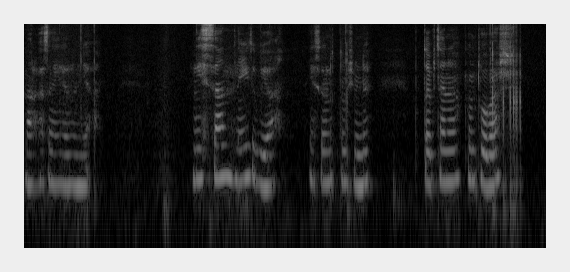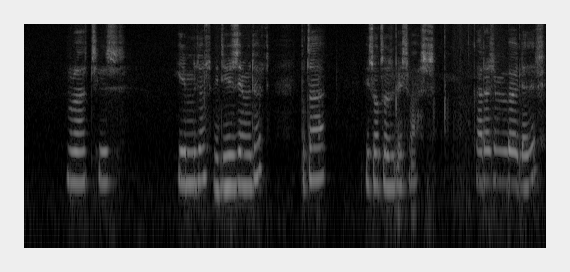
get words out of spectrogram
markası neydi ya? Nissan neydi bu ya? Neyse unuttum şimdi. Burada bir tane Punto var. Murat 124 miydi? 124. Bu da 135 var. Garajım böyledir.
